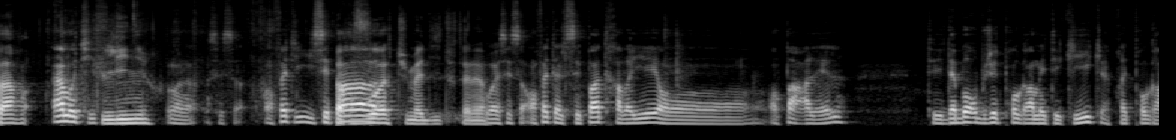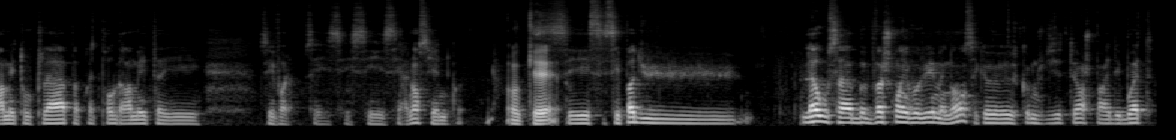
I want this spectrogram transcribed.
par un motif. ligne, Voilà, c'est ça. En fait, il, il sait par pas. voix, tu m'as dit tout à l'heure. Ouais, c'est ça. En fait, elle sait pas travailler en, en parallèle. Tu es d'abord obligé de programmer tes kicks, après de programmer ton clap, après de programmer tes. C'est voilà, c'est- à l'ancienne quoi. Ok, c'est pas du. Là où ça a vachement évolué maintenant, c'est que, comme je disais tout à l'heure, je parlais des boîtes.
